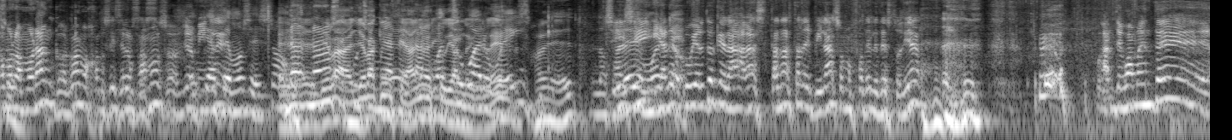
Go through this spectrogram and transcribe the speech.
como los morancos, vamos, cuando se hicieron famosos. Yo ¿Y mi qué inglés. hacemos eso? Eh, No, no nos lleva, escucha lleva muy 15 años atentamente. estudiando inglés. Sí, sí, y han descubierto que ahora están hasta de pilar, somos fáciles de estudiar. Antiguamente.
